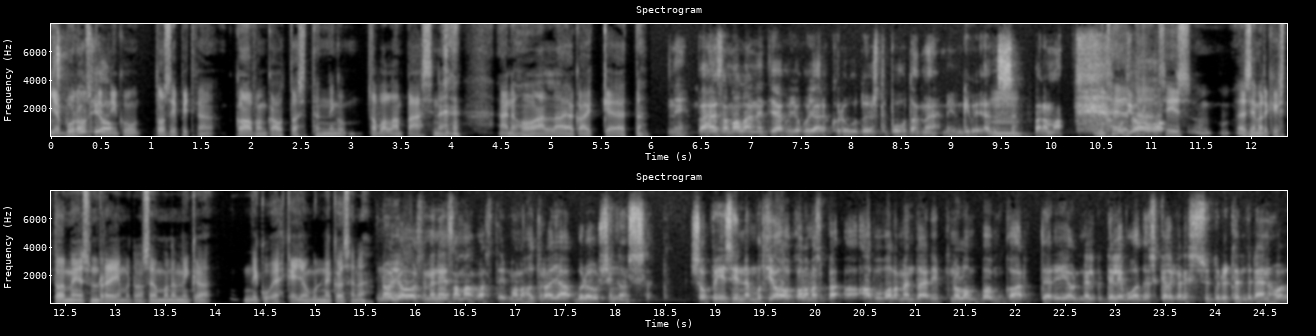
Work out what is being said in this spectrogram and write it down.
ja Buroskin niin kuin, tosi pitkän kaavan kautta sitten niin kuin, tavallaan pääsi sinne NHL ja kaikkea, että Niin, vähän samanlainen tie kuin joku Jarkko Ruutu, josta puhutaan myöhemminkin vielä tässä Mm. varmaan. Mutta Mut joo, siis esimerkiksi toi Mason Raymond on semmoinen, mikä niin kuin ehkä jonkunnäköisenä. No joo, se menee saman kastiin Malhotra ja Browsin kanssa. että Sopii sinne, mutta joo, kolmas apuvalmentaja, niin Nolan Baumgarteri on 44-vuotias Kelkarissa syntynyt entinen NHL,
